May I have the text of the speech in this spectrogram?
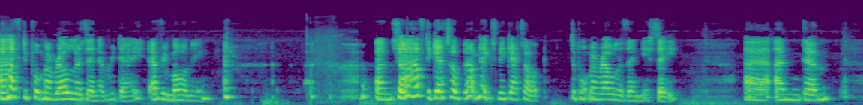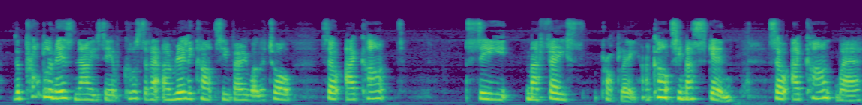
I have to put my rollers in every day, every morning. and so I have to get up. That makes me get up to put my rollers in, you see. Uh, and um, the problem is now, you see, of course, that I, I really can't see very well at all. So I can't see my face properly. I can't see my skin. So I can't wear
